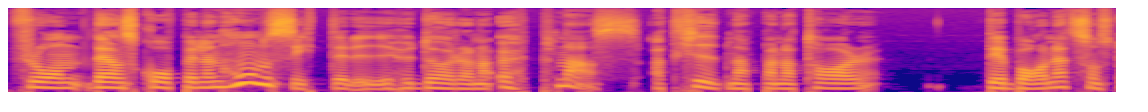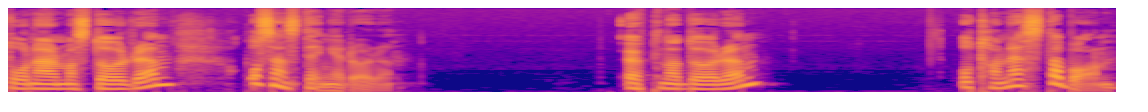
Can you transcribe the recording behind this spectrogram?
från den skåpbilen hon sitter i hur dörrarna öppnas, att kidnapparna tar det barnet som står närmast dörren och sen stänger dörren. Öppnar dörren och tar nästa barn.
